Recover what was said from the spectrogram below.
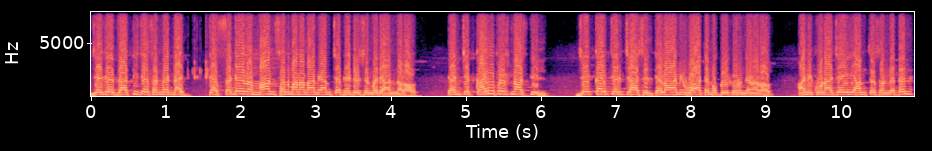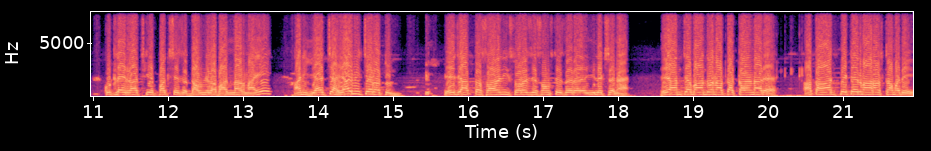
ज्या ज्या जातीच्या संघटना आहेत त्या सगळ्याला मान सन्मानानं आम्ही आमच्या फेडरेशनमध्ये आणणार आहोत. त्यांचे काही प्रश्न असतील जे काही चर्चा असेल त्याला आम्ही वाट मोकळी करून देणार आहोत. आणि कोणाच्याही आमचं संघटन कुठल्याही राजकीय पक्षाच्या दावणीला बांधणार नाही आणि याच्या ह्या विचारातून हे जे आता स्थानिक स्वराज्य संस्थेचं इलेक्शन आहे हे आमच्या बांधवांना आता कळणार आहे. आता आग पेटेल महाराष्ट्रामध्ये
